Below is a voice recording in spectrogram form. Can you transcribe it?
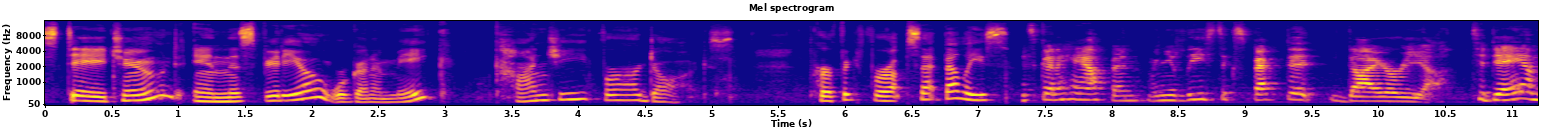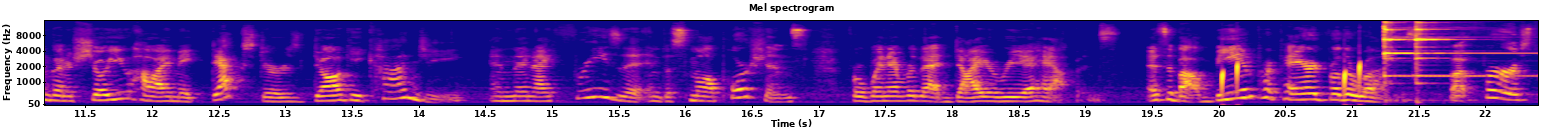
Stay tuned. In this video, we're going to make congee for our dogs. Perfect for upset bellies. It's going to happen when you least expect it, diarrhea. Today I'm going to show you how I make Dexter's doggy congee and then I freeze it into small portions for whenever that diarrhea happens. It's about being prepared for the runs. But first,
